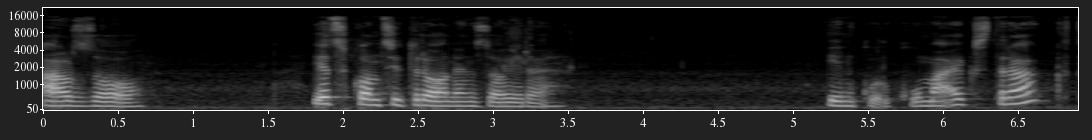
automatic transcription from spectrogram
Also, jetzt kommt Zitronensäure in Kurkuma-Extrakt,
